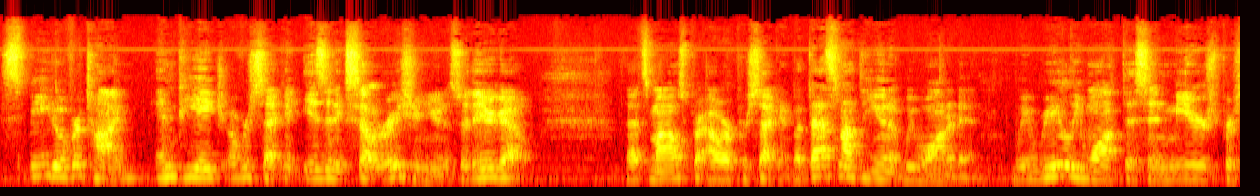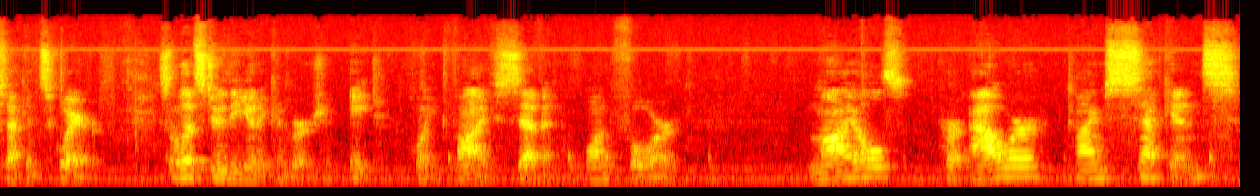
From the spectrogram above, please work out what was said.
Speed over time, mph over second, is an acceleration unit, so there you go. That's miles per hour per second, but that's not the unit we want it in. We really want this in meters per second squared. So let's do the unit conversion. 8.5714 miles per hour times seconds.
